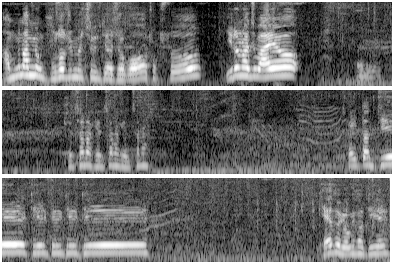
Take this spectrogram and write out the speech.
아무나 한 명 부숴주면 치면 돼요 저거. 촉수. 일어나지 마요. 아이고. 괜찮아 괜찮아 괜찮아 자 일단 딜 딜 딜 딜 딜. 계속 여기서 딜.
